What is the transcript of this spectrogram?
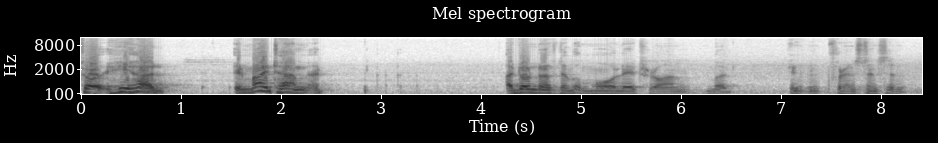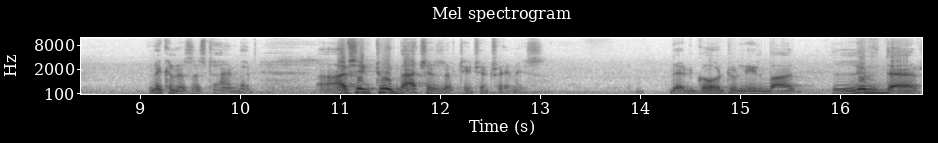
So he had, in my time, I don't know if there were more later on, but in, for instance, in Nicholas's time, but uh, I've seen two batches of teacher trainees. They'd go to Neel Bagh, live there,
